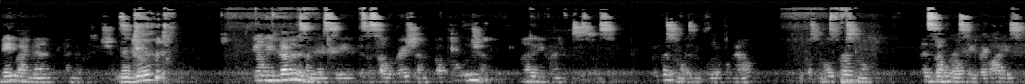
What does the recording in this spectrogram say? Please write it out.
made by men and their predictions. Mm-hmm. The only feminism they see is a celebration of collusion, not any kind of resistance. The personal isn't political now. The personal is personal. And some girls hate their bodies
